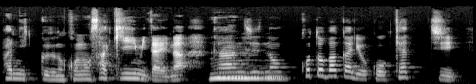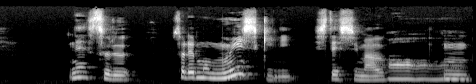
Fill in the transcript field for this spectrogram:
パニックのこの先みたいな感じのことばかりをこうキャッチ、ね、する。それも無意識にしてしまう。うん。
